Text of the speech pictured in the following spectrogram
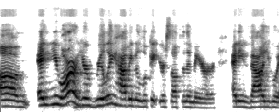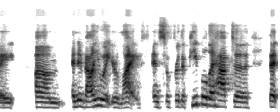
Um and you are you're really having to look at yourself in the mirror and evaluate um and evaluate your life. And so for the people that have to that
